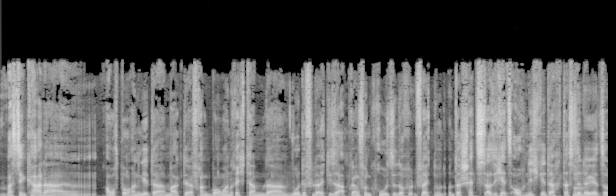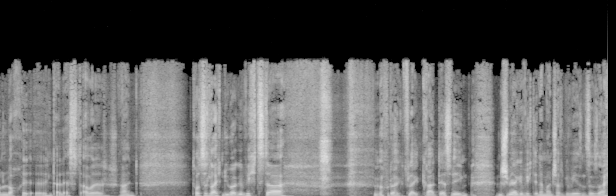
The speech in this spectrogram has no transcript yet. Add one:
was den Kaderaufbau angeht, da mag der Frank Baumann recht haben, da wurde vielleicht dieser Abgang von Kruse doch vielleicht unterschätzt. Also ich hätte es auch nicht gedacht, dass der mhm. da jetzt so ein Loch äh, hinterlässt, aber der scheint trotz des leichten Übergewichts da oder vielleicht gerade deswegen ein Schwergewicht in der Mannschaft gewesen zu sein.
